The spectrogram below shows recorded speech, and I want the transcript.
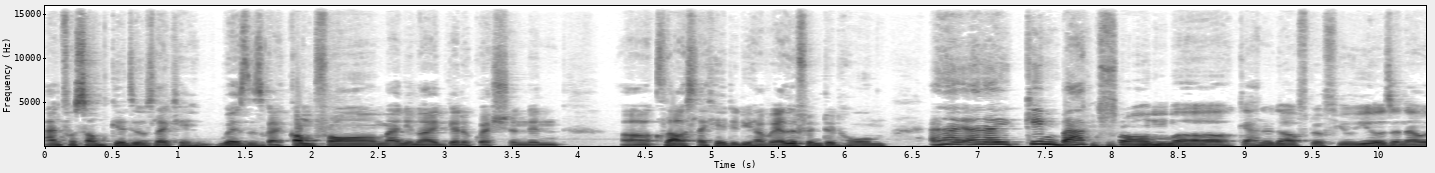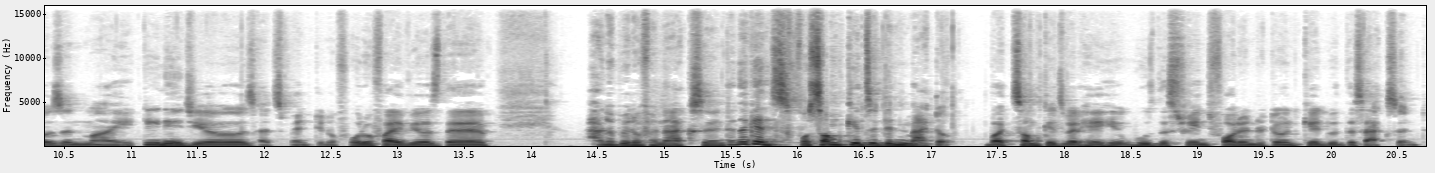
And for some kids, it was like, hey, where's this guy come from? And, you know, I'd get a question in uh, class like, hey, did you have an elephant at home? And I, and I came back from uh, Canada after a few years and I was in my teenage years, had spent, you know, four or five years there, had a bit of an accent. And again, for some kids, it didn't matter but some kids were, hey, who's the strange foreign returned kid with this accent?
